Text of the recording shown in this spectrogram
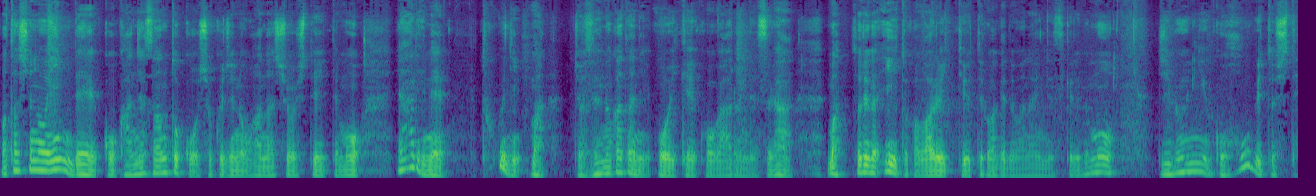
私の院でこう患者さんとこう食事のお話をしていても、やはりね、特に、まあ、女性の方に多い傾向があるんですが、まあ、それがいいとか悪いって言ってるわけではないんですけれども、自分にご褒美として、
